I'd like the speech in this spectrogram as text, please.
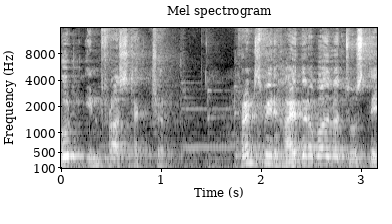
గుడ్ ఇన్ఫ్రాస్ట్రక్చర్. ఫ్రెండ్స్ మీరు హైదరాబాద్లో చూస్తే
